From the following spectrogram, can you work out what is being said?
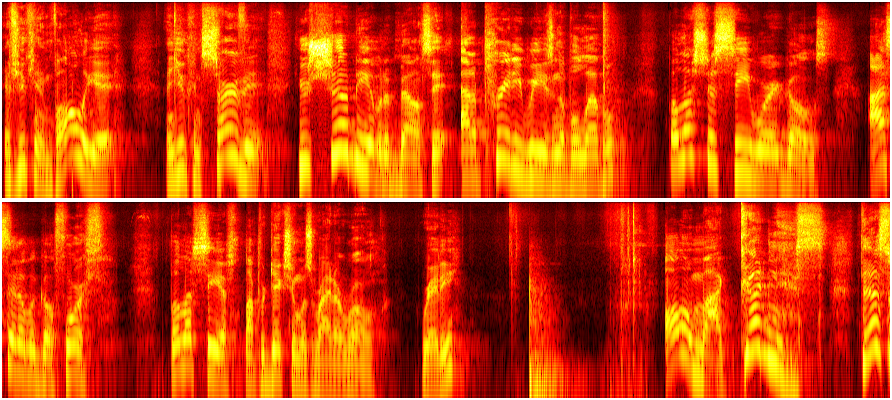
if you can volley it and you can serve it, you should be able to bounce it at a pretty reasonable level. But let's just see where it goes. I said it would go fourth, but let's see if my prediction was right or wrong. Ready? Oh my goodness! This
